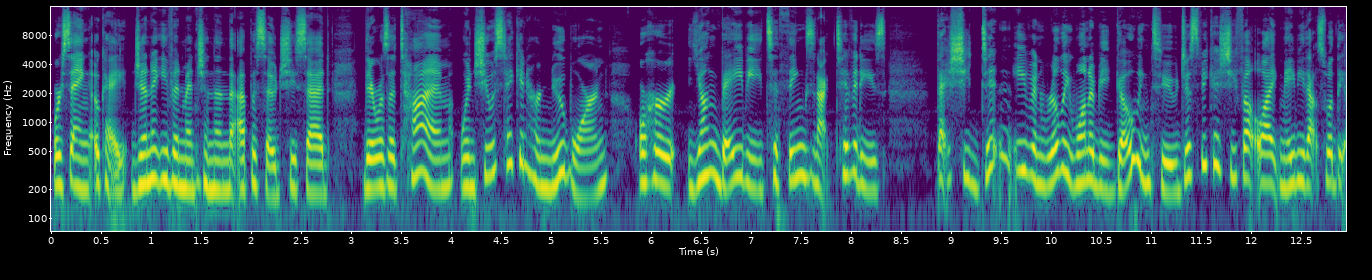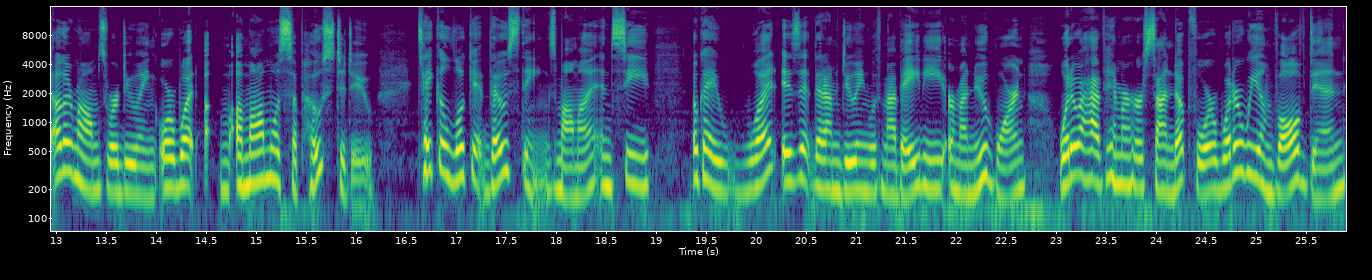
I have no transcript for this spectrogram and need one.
We're saying, okay, Jenna even mentioned in the episode, she said there was a time when she was taking her newborn or her young baby to things and activities that she didn't even really want to be going to just because she felt like maybe that's what the other moms were doing or what a mom was supposed to do. Take a look at those things, mama, and see okay, what is it that I'm doing with my baby or my newborn? What do I have him or her signed up for? What are we involved in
